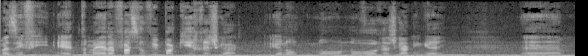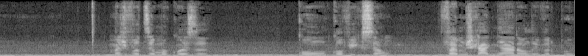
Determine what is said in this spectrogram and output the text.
mas enfim, é, também era fácil vir para aqui rasgar. Eu não, não, não vou rasgar ninguém. Uh, mas vou dizer uma coisa com convicção: vamos ganhar ao Liverpool.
